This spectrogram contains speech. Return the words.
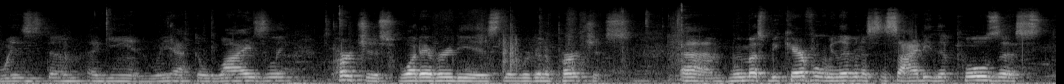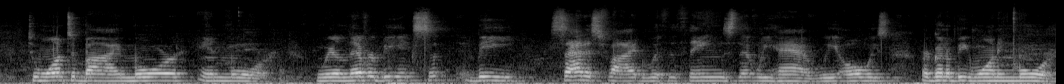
wisdom again. We have to wisely purchase whatever it is that we're going to purchase. Um, we must be careful. We live in a society that pulls us to want to buy more and more. We'll never be ex- be satisfied with the things that we have. We always are going to be wanting more.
